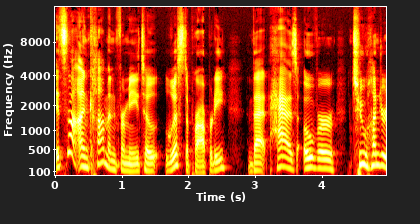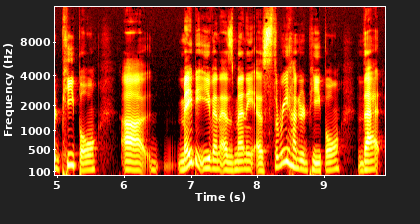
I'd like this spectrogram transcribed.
It's not uncommon for me to list a property that has over 200 people, uh, maybe even as many as 300 people that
